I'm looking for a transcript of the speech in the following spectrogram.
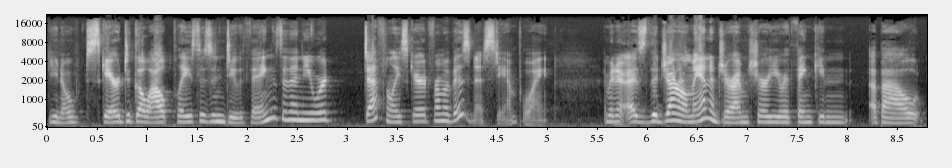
you know, scared to go out places and do things. And then you were definitely scared from a business standpoint. I mean, as the general manager, I'm sure you were thinking about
